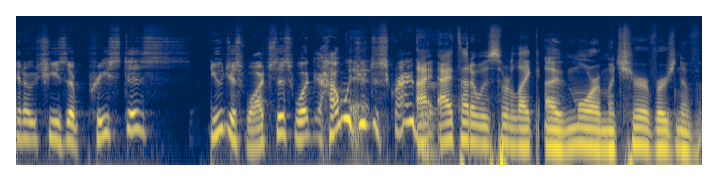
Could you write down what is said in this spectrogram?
You know, she's a priestess. You just watched this. What? How would you describe her? I, I thought it was sort of like a more mature version of,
